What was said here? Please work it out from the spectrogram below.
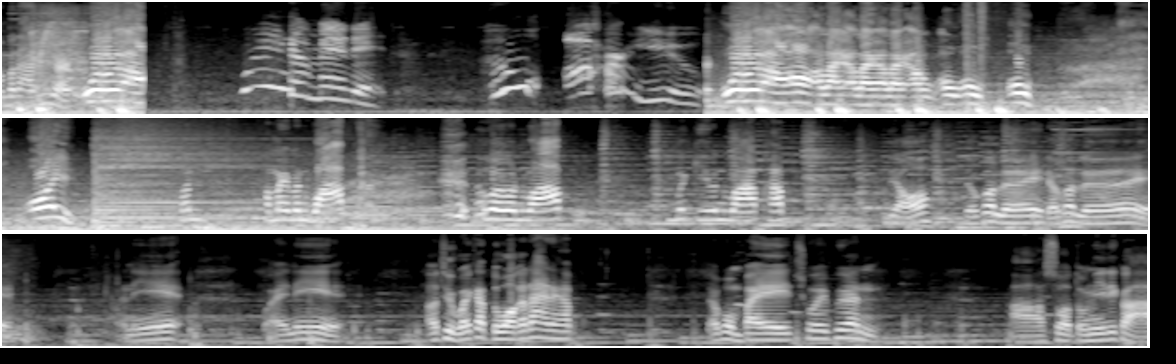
ธรรมดาที่ไหนโอ้ยเอา Wait a minute. Who are you? โอ้ยเอาเอาอะไรอะไรอะไรเอาเอาเอาเอาโอ้ยมันทำไมมันวาร์ป ทำไมมันวาร์ปเมื่อกี้มันวาร์ปครับ เดี๋ยว เดี๋ยวก็เลย เดี๋ยวก็เลย อันนี้ไว้นี่ เอาถือไว้กับตัวก็ได้นะครับเดี๋ยวผมไปช่วยเพื่อนอ่าสวดตรงนี้ดีกว่า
